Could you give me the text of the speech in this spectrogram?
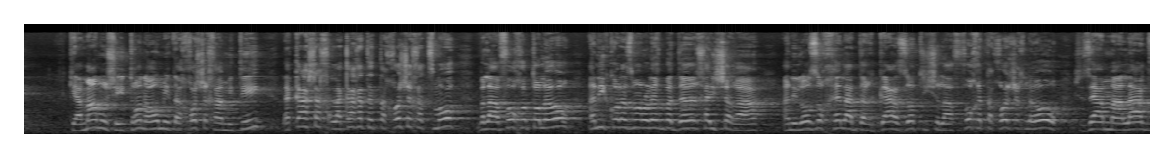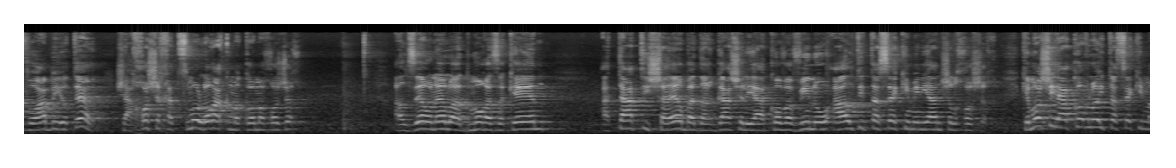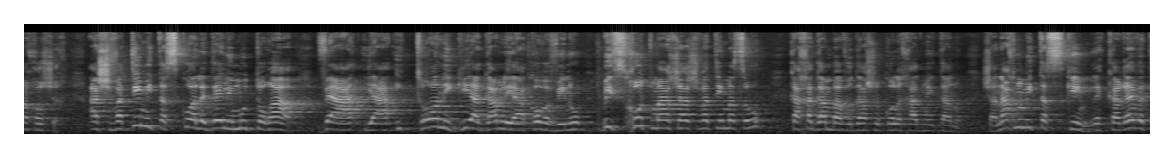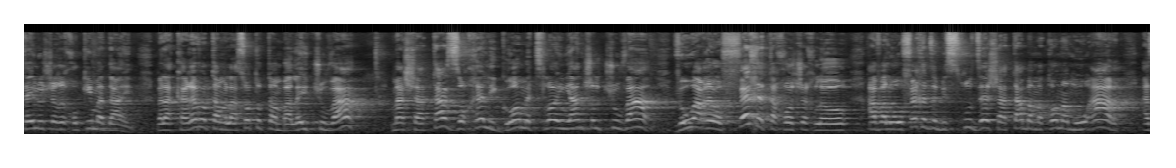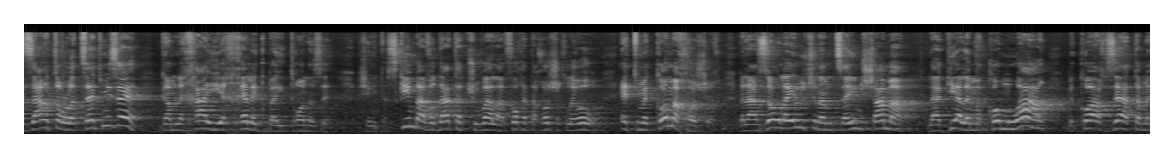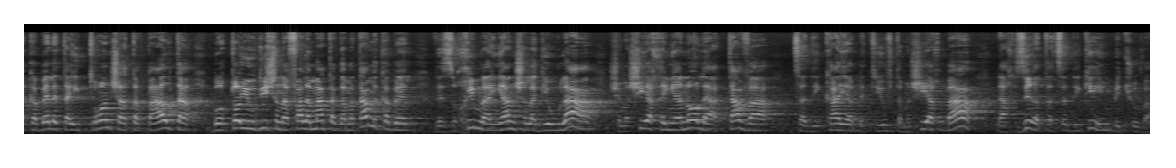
כי אמרנו שיתרון האור מן החושך האמיתי, לקח, לקחת את החושך עצמו ולהפוך אותו לאור. אני כל הזמן הולך בדרך הישרה, אני לא זוכה לדרגה הזאת של להפוך את החושך לאור, שזה המעלה הגבוהה ביותר, שהחושך עצמו לא רק מקום החושך. על זה עונה לו אדמו"ר הזקן, אתה תישאר בדרגה של יעקב אבינו, אל תתעסק עם עניין של חושך. כמו שיעקב לא התעסק עם החושך. השבטים התעסקו על ידי לימוד תורה והיתרון הגיע גם ליעקב אבינו בזכות מה שהשבטים עשו ככה גם בעבודה של כל אחד מאיתנו. שאנחנו מתעסקים לקרב את אלו שרחוקים עדיין ולקרב אותם ולעשות אותם בעלי תשובה, מה שאתה זוכה לגרום אצלו עניין של תשובה והוא הרי הופך את החושך לאור אבל הוא הופך את זה בזכות זה שאתה במקום המואר עזרת לו לצאת מזה גם לך יהיה חלק ביתרון הזה שמתעסקים בעבודת התשובה להפוך את החושך לאור, את מקום החושך, ולעזור לאלו שנמצאים שמה להגיע למקום מואר, בכוח זה אתה מקבל את היתרון שאתה פעלת באותו יהודי שנפל למטה, גם אתה מקבל, וזוכים לעניין של הגאולה, שמשיח עניינו להטבה צדיקיה בטיוב. המשיח בא להחזיר את הצדיקים בתשובה.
